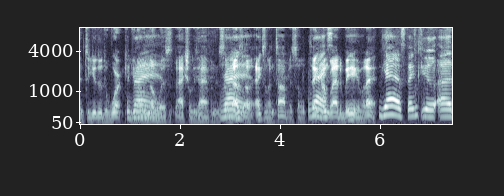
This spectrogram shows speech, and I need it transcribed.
until you do the work. You right. don't know what's actually happening. So right. that's an excellent topic. So thank, right. I'm glad to be here for that. Yes, thank you. Uh,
